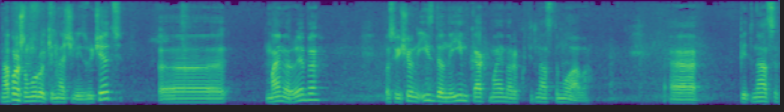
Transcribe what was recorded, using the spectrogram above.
На прошлом уроке начали изучать э, Маймер Рэбе, посвященный изданный им как Маймер к 15 ава. Э, 15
